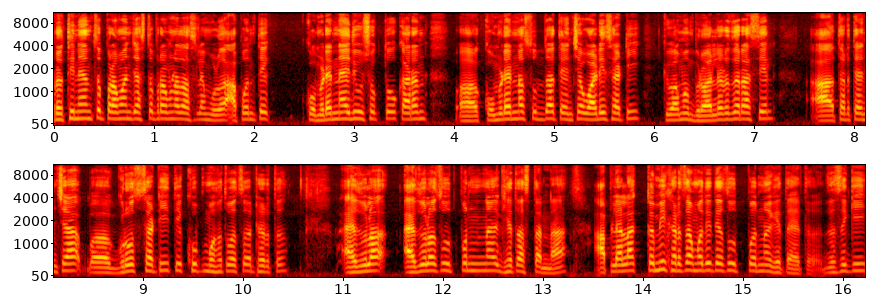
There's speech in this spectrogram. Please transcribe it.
प्रथिन्यांचं प्रमाण जास्त प्रमाणात असल्यामुळं आपण ते कोंबड्यांनाही देऊ शकतो. कारण कोंबड्यांनासुद्धा त्यांच्या वाढीसाठी किंवा मग ब्रॉयलर जर असेल तर त्यांच्या ग्रोथसाठी ते खूप महत्त्वाचं ठरतं. ॲजोला ॲजोलाचं उत्पन्न घेत असताना आपल्याला कमी खर्चामध्ये त्याचं उत्पन्न घेता येतं. जसं की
